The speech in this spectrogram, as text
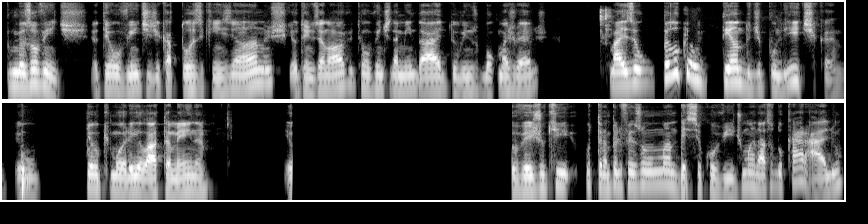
pros meus ouvintes. Eu tenho ouvintes de 14, 15 anos, eu tenho 19, tenho ouvintes da minha idade, tenho ouvintes um pouco mais velhos. Mas eu, pelo que eu entendo de política, eu, pelo que morei lá também, né? Eu, vejo que o Trump ele fez um mandato esse Covid, um mandato do caralho,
